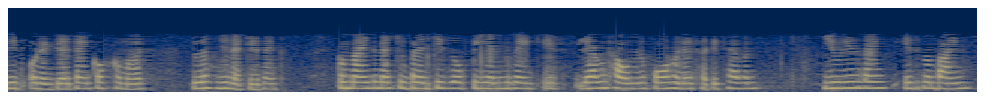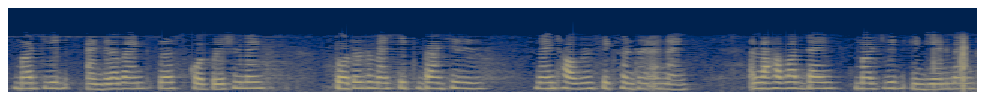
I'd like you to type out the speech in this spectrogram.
with Oriental Bank of Commerce plus United Bank. Combined domestic branches of PNB Bank is 11,437. Union Bank is combined merged with Andhra Bank plus Corporation Bank. Total domestic branches is 9,609. Allahabad Bank merged with Indian Bank.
